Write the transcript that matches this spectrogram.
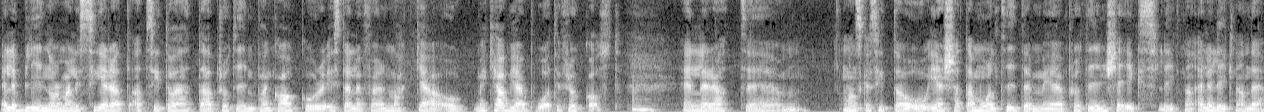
eller bli normaliserat att sitta och äta proteinpannkakor istället för en macka och med kaviar på till frukost. Mm. Eller att eh, man ska sitta och ersätta måltider med proteinshakes likna- eller liknande.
